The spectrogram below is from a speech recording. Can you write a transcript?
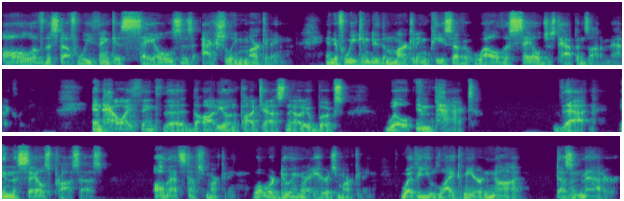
all of the stuff we think is sales is actually marketing. And if we can do the marketing piece of it well, the sale just happens automatically. And how I think the the audio and the podcast and the audiobooks will impact that in the sales process, all that stuff's marketing. What we're doing right here is marketing. Whether you like me or not doesn't matter.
